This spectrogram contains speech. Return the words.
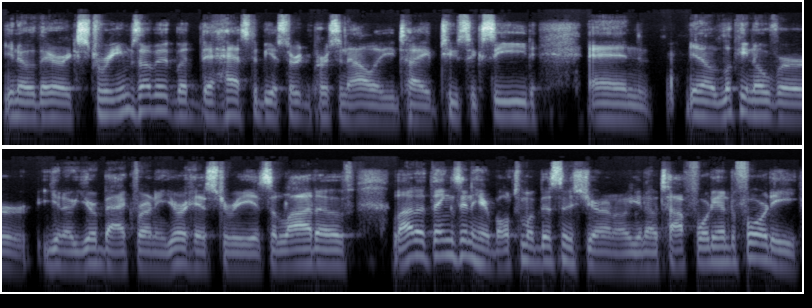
you know, there are extremes of it, but there has to be a certain personality type to succeed. And you know, looking over, you know, your background and your history, it's a lot of, a lot of things in here. Baltimore Business Journal, you know, top forty under forty,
